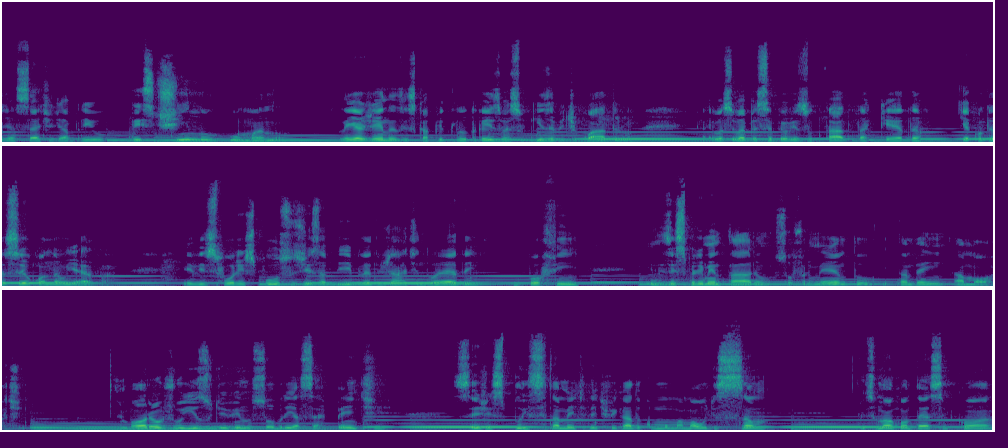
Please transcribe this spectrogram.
dia 7 de abril, destino humano. Leia Gênesis capítulo 3, verso 15 a 24. Aí você vai perceber o resultado da queda que aconteceu com Adão e Eva. Eles foram expulsos, diz a Bíblia, do jardim do Éden, e por fim eles experimentaram sofrimento e também a morte. Embora o juízo divino sobre a serpente seja explicitamente identificado como uma maldição, isso não acontece com a,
